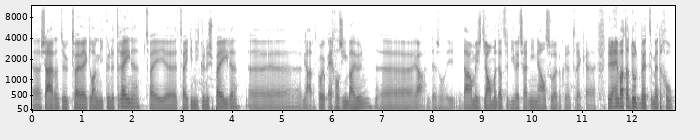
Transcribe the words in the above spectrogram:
Uh, ze hadden natuurlijk twee weken lang niet kunnen trainen, twee, uh, twee keer niet kunnen spelen. Uh, ja, dat kon je ook echt wel zien bij hun. Ja, daarom is het jammer dat we die wedstrijd niet naar ons toe hebben kunnen trekken. Dus, en wat dat doet met, met de groep,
